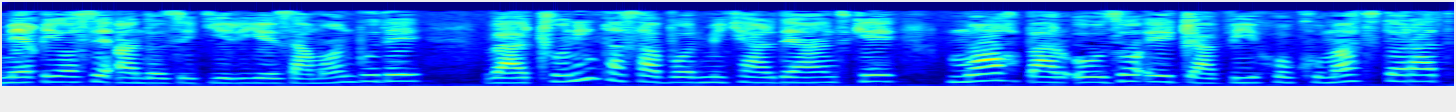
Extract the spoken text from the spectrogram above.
مقیاس اندازگیری زمان بوده و چنین تصور می کرده اند که ماه بر اوضاع جوی حکومت دارد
